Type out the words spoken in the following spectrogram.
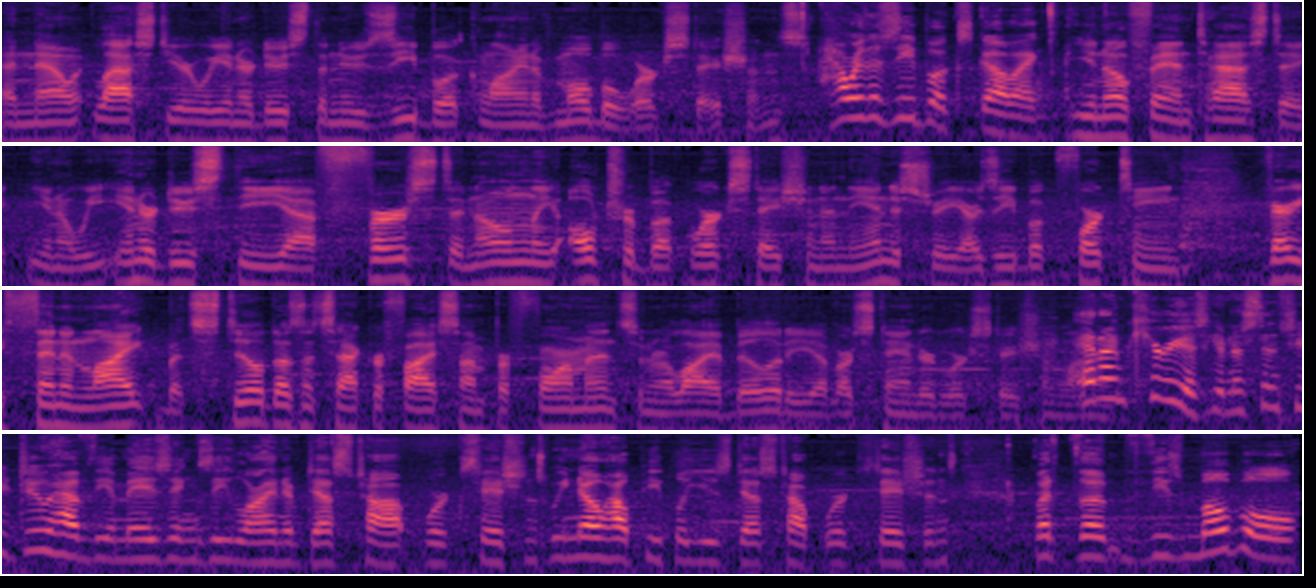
And now, last year, we introduced the new ZBook line of mobile workstations. How are the ZBooks going? You know, fantastic. You know, we introduced the uh, first and only Ultrabook workstation in the industry, our ZBook 14, very thin and light, but still doesn't sacrifice on performance and reliability of our standard workstation line. And I'm curious, you know, since you do have the amazing Z line of desktop workstations, we know how people use desktop workstations, but the, these mobile,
